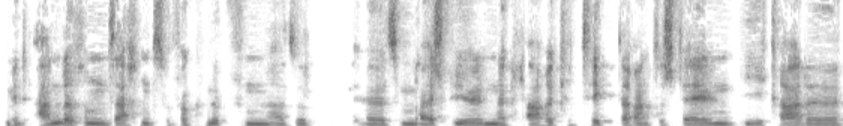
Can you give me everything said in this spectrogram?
mit anderen Sachen zu verknüpfen. Also äh, zum Beispiel eine klare Kritik daran zu stellen, wie gerade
